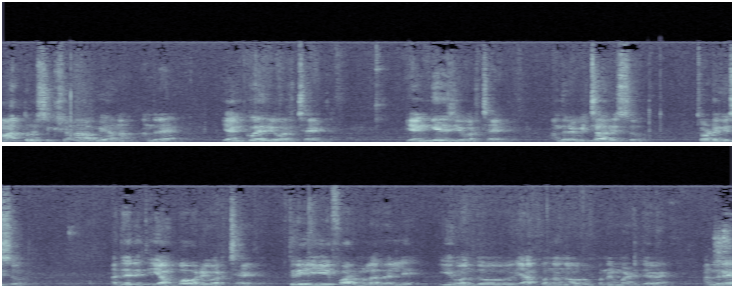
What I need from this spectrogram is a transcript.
ಮಾತೃ ಶಿಕ್ಷಣ ಅಭಿಯಾನ ಅಂದರೆ enquire your child engage your child ಅಂದರೆ ವಿಚಾರಿಸು, ತೊಡಗಿಸು. ಅದೇ ರೀತಿ empower your child three E ಫಾರ್ಮುಲಾದಲ್ಲಿ ಈ ಒಂದು ಆ್ಯಪನ್ನು ನಾವು ರೂಪಣೆ ಮಾಡಿದ್ದೇವೆ. ಅಂದರೆ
